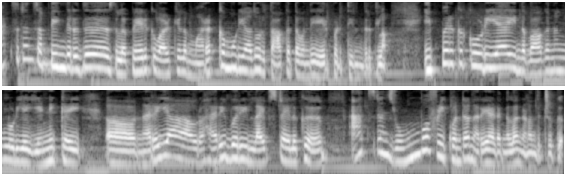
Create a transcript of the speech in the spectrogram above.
ஆக்சிடென்ட்ஸ் அப்படிங்கிறது சில பேருக்கு வாழ்க்கையில் மறக்க முடியாத ஒரு தாக்கத்தை வந்து ஏற்படுத்தி இருந்திருக்கலாம். இப்போ இருக்கக்கூடிய இந்த வாகனங்களுடைய எண்ணிக்கை நிறையா ஒரு ஹரிபரி லைஃப் ஸ்டைலுக்கு ஆக்சிடென்ட்ஸ் ரொம்ப ஃப்ரீக்வெண்ட்டாக நிறைய இடங்கள்லாம் நடந்துட்டுருக்கு.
